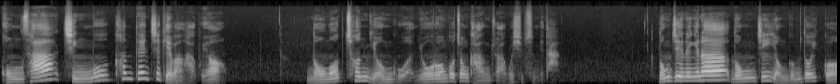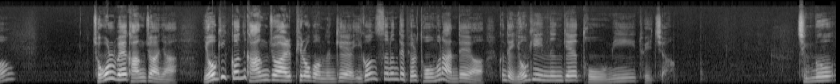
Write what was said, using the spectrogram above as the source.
공사 직무 컨텐츠 개방하고요. 농어촌 연구원 요런 거 좀 강조하고 싶습니다. 농지은행이나 농지연금도 있고 저걸 왜 강조하냐? 여기 건 강조할 필요가 없는 게 이건 쓰는데 별 도움은 안 돼요. 근데 여기 있는 게 도움이 되죠. 직무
